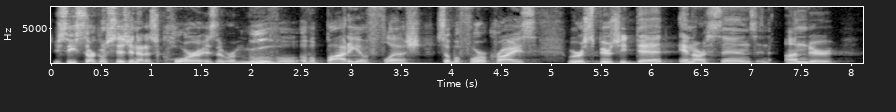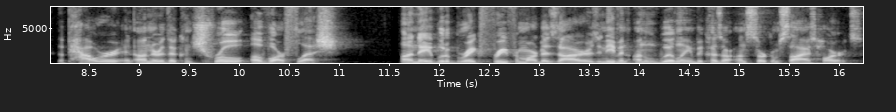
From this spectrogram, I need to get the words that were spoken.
You see, circumcision at its core is the removal of a body of flesh. So before Christ, we were spiritually dead in our sins and under the power and under the control of our flesh, unable to break free from our desires and even unwilling because our uncircumcised hearts.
